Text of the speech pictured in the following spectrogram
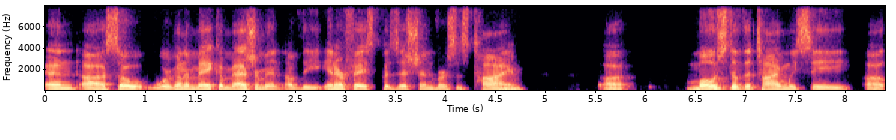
And uh, so we're going to make a measurement of the interface position versus time. Uh, most of the time we see uh,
